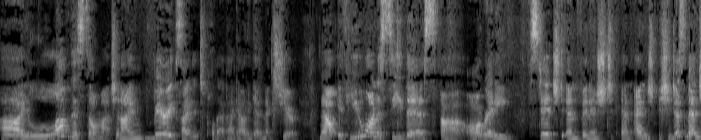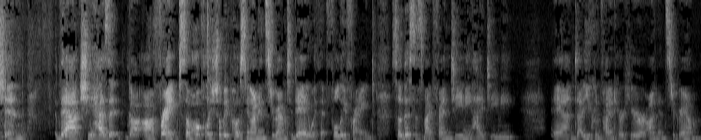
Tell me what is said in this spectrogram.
I love this so much and I'm very excited to pull that back out again next year. Now, if you want to see this uh, already stitched and finished, and, and she just mentioned that she has it uh, framed. So hopefully she'll be posting on Instagram today with it fully framed. So this is my friend Jeannie. Hi, Jeannie. And uh, you can find her here on Instagram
